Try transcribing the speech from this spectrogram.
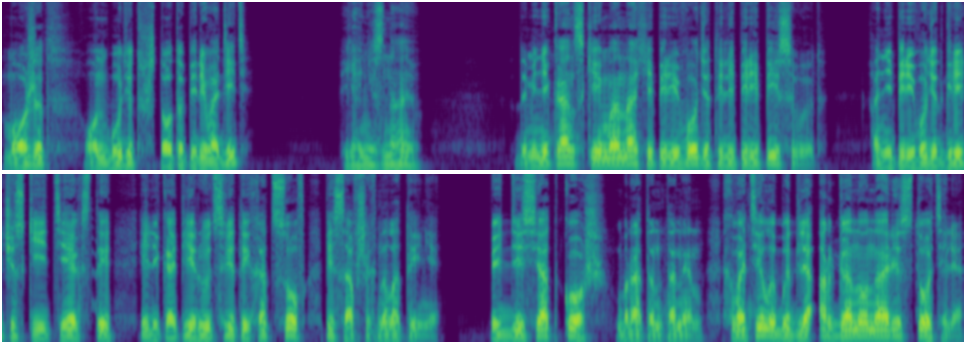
«Может, он будет что-то переводить?» «Я не знаю». «Доминиканские монахи переводят или переписывают. Они переводят греческие тексты или копируют святых отцов, писавших на латыни. Пятьдесят кош, брат Антонен, хватило бы для органона Аристотеля,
